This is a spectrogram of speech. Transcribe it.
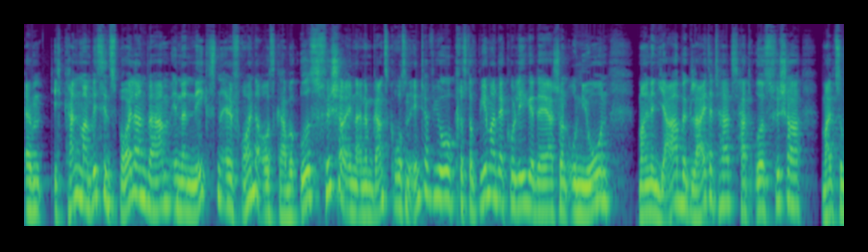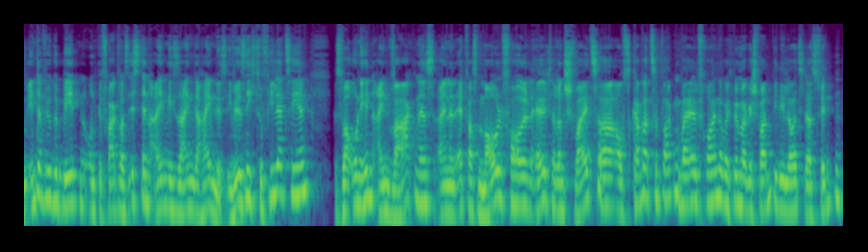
ähm, ich kann mal ein bisschen spoilern. Wir haben in der nächsten Elf-Freunde-Ausgabe Urs Fischer in einem ganz großen Interview, Christoph Biermann, der Kollege, der ja schon Union mal ein Jahr begleitet hat, hat Urs Fischer mal zum Interview gebeten und gefragt, was ist denn eigentlich sein Geheimnis? Ich will es nicht zu viel erzählen. Es war ohnehin ein Wagnis, einen etwas maulfaulen älteren Schweizer aufs Cover zu packen bei Elf Freunde, aber ich bin mal gespannt, wie die Leute das finden.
